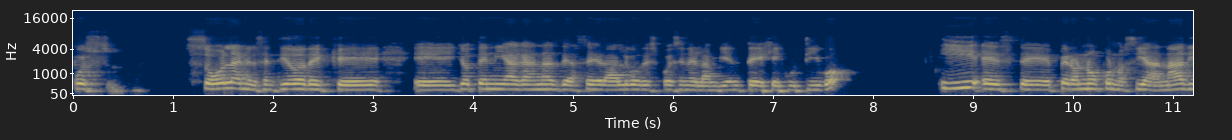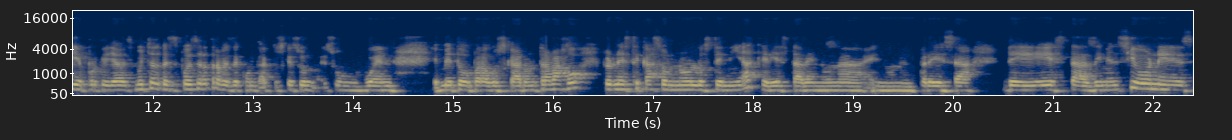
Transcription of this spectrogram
pues sola en el sentido de que eh, yo tenía ganas de hacer algo después en el ambiente ejecutivo y este, pero no conocía a nadie, porque ya ves, muchas veces puede ser a través de contactos, que es un, es un buen eh, método para buscar un trabajo, pero en este caso no los tenía, quería estar en una, en una empresa de estas dimensiones,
